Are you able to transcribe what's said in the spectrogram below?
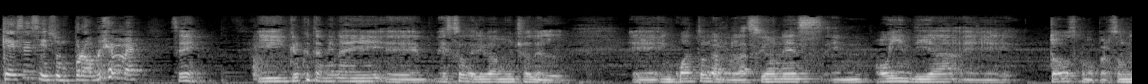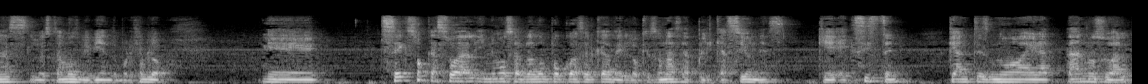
Que ese sí es un problema. Sí. Y creo que también ahí eh, esto deriva mucho del eh, en cuanto a las relaciones, en, hoy en día eh, todos como personas lo estamos viviendo. Por ejemplo, eh, sexo casual, y no hemos hablado un poco acerca de lo que son las aplicaciones que existen, que antes no era tan usual,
